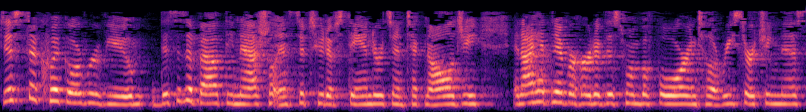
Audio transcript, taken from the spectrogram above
just a quick overview. This is about the National Institute of Standards and Technology, and I had never heard of this one before until researching this.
